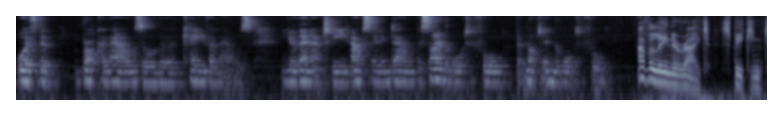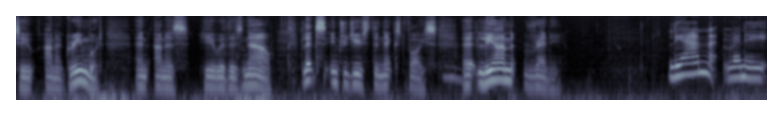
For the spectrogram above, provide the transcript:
or if the rock allows or the cave allows, you're then actually abseiling down beside the waterfall, but not in the waterfall. Avelina Wright speaking to Anna Greenwood, and Anna's here with us now. Let's introduce the next voice, uh, Leanne Rennie. Leanne Rennie,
